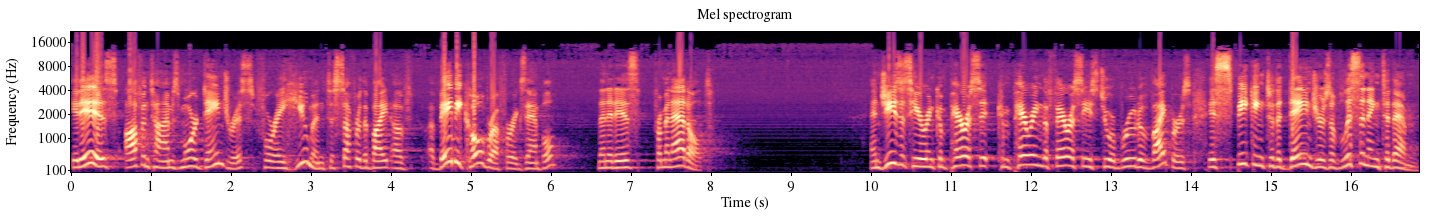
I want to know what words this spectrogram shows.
it is oftentimes more dangerous for a human to suffer the bite of a baby cobra, for example, than it is from an adult. And Jesus, here, in comparing the Pharisees to a brood of vipers, is speaking to the dangers of listening to them.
